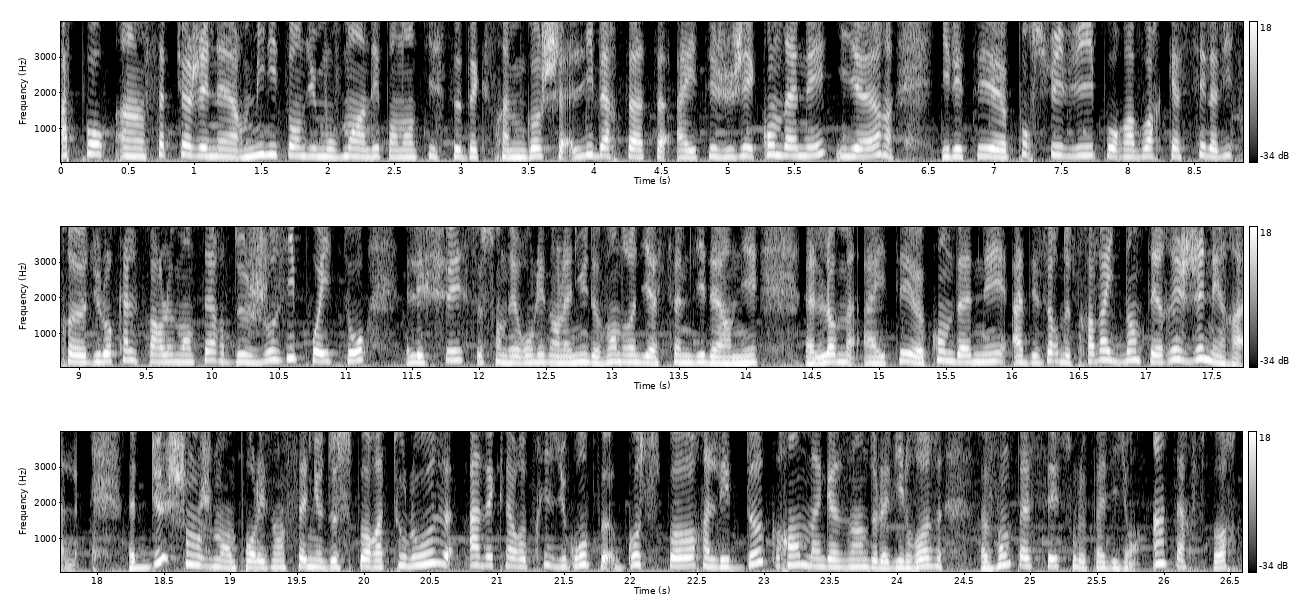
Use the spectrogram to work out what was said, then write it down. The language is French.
À Pau, un septuagénaire militant du mouvement indépendantiste d'extrême gauche Libertat a été jugé condamné hier. Il était poursuivi pour avoir cassé la vitre du local parlementaire de Josy Poito. Les faits se sont déroulés dans la nuit de vendredi à samedi dernier. L'homme a été condamné à des heures de travail d'intérêt général. Du changement pour les enseignes de sport à Toulouse. Avec la reprise du groupe GoSport, les deux grands magasins de la Ville Rose vont passer sous le pavillon Intersport.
